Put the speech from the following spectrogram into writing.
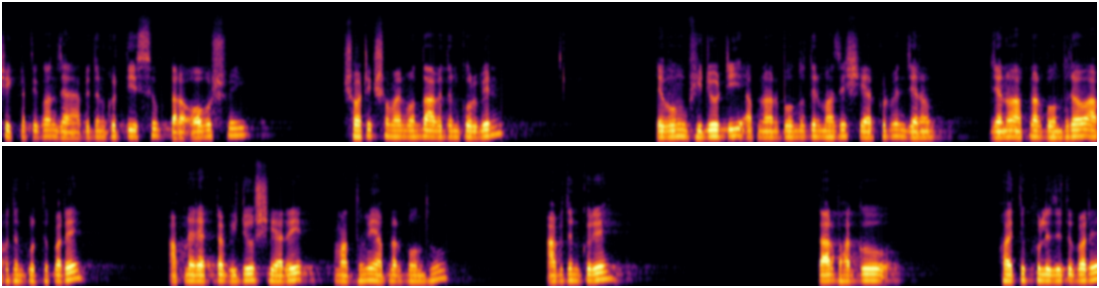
শিক্ষার্থীগণ, যারা আবেদন করতে ইচ্ছুক, তারা অবশ্যই সঠিক সময়ের মধ্যে আবেদন করবেন। এবং ভিডিওটি আপনার বন্ধুদের মাঝে শেয়ার করবেন যেন যেন আপনার বন্ধুরাও আবেদন করতে পারে। আপনার একটা ভিডিও শেয়ারের মাধ্যমে আপনার বন্ধু আবেদন করে তার ভাগ্য হয়তো খুলে যেতে পারে।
